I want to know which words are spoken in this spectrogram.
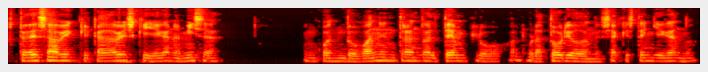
Ustedes saben que cada vez que llegan a misa, en cuando van entrando al templo, al oratorio, donde sea que estén llegando,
